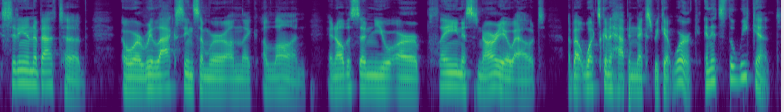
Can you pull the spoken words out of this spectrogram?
sitting in a bathtub or relaxing somewhere on like a lawn. And all of a sudden you are playing a scenario out about what's going to happen next week at work. And it's the weekend.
